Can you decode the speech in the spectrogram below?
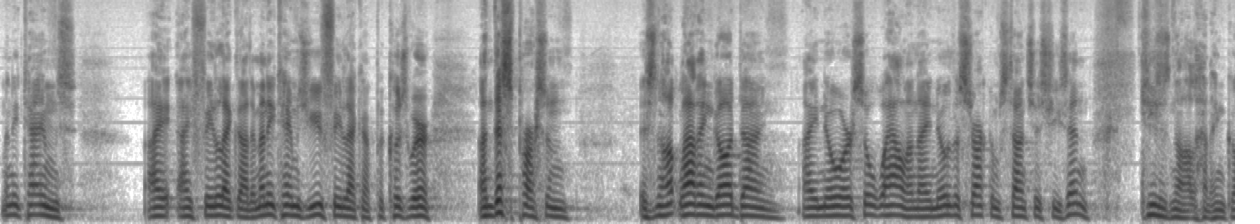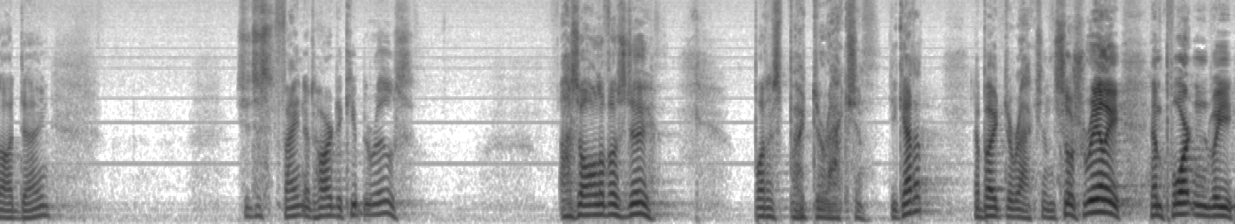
Many times I, I feel like that, and many times you feel like it because we're, and this person is not letting God down. I know her so well, and I know the circumstances she's in. She's not letting God down. She just finds it hard to keep the rules, as all of us do. But it's about direction. You get it? About direction. So it's really important we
